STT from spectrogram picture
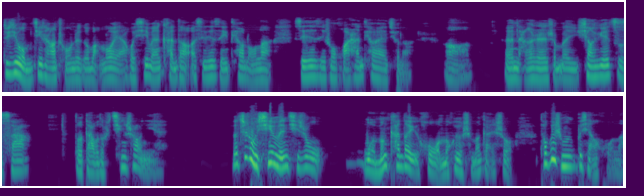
最近我们经常从这个网络呀或新闻看到啊，谁谁谁跳楼了，谁谁谁从华山跳下去了啊，呃哪个人什么相约自杀，都大部分都是青少年。那这种新闻其实我们看到以后，我们会有什么感受？他为什么不想活了？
